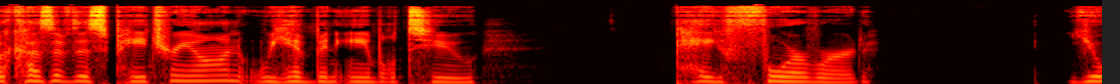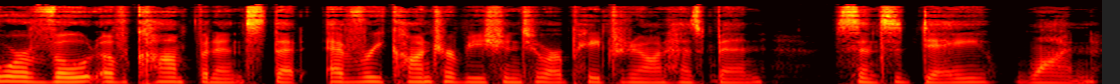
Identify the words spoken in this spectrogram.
Because of this Patreon, we have been able to pay forward your vote of confidence that every contribution to our Patreon has been since day one.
